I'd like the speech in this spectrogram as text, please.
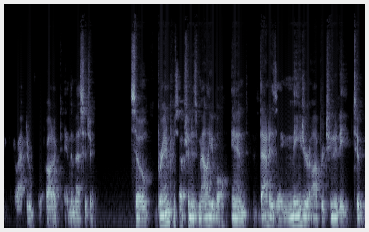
you interacted with the product and the messaging. So brand perception is malleable, and that is a major opportunity to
